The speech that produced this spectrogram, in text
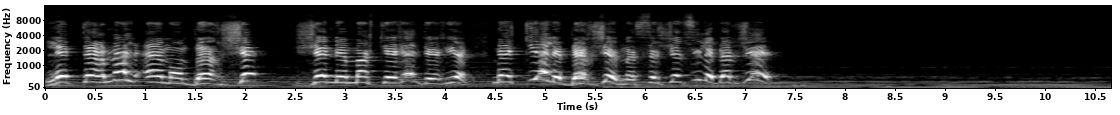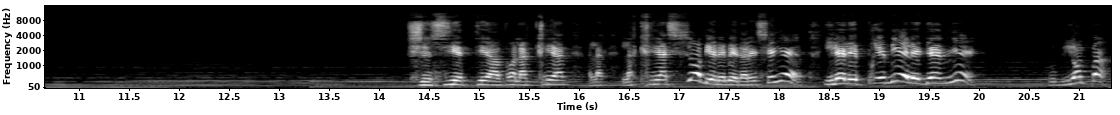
l'Éternel est mon berger, je ne manquerai de rien. Mais qui est le berger? Mais c'est Jésus le berger. Jésus était avant la, création, bien-aimé dans le Seigneur. Il est le premier et le dernier. N'oublions pas.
